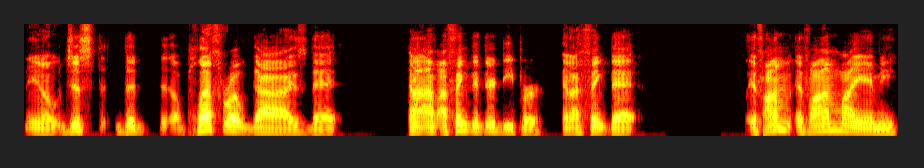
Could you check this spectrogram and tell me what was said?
You know, just the, a plethora of guys that, and I, I think that they're deeper, and I think that if I'm if I'm Miami,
